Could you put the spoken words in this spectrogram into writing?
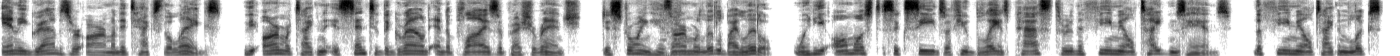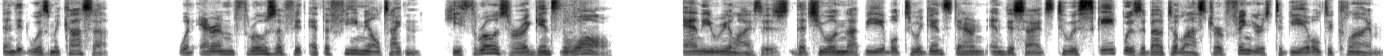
Annie grabs her arm and attacks the legs. The armor titan is sent to the ground and applies a pressure wrench, destroying his armor little by little. When he almost succeeds a few blades pass through the female titan's hands. The female titan looks and it was Mikasa. When Eren throws a fit at the female titan, he throws her against the wall. Annie realizes that she will not be able to against Eren and decides to escape was about to last her fingers to be able to climb.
